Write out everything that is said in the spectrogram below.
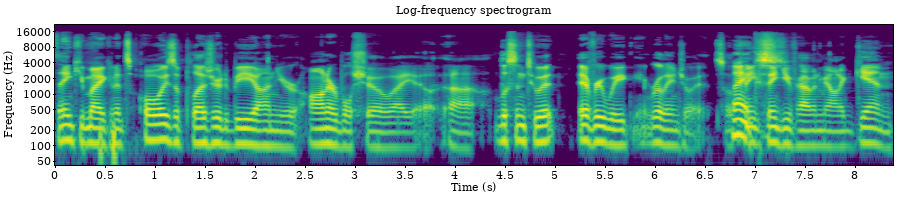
Thank you, Mike, and it's always a pleasure to be on your honorable show. I uh, uh, listen to it every week, and really enjoy it. So thank, Thanks. thank you for having me on again.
